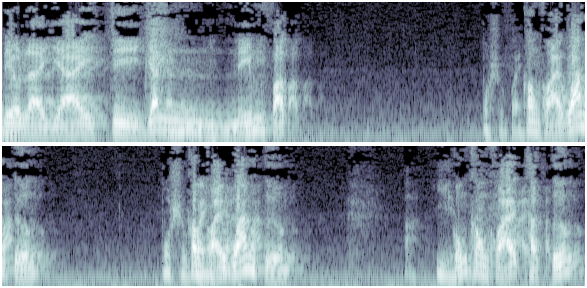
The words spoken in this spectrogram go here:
đều là dạy trì danh niệm phật. Không phải quán tưởng không phải quán tượng cũng không phải thật tướng.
